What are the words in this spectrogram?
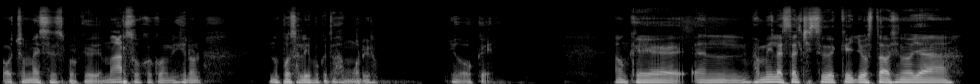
ocho meses, porque en marzo, cuando me dijeron, no puedes salir porque te vas a morir. Yo, ok. Aunque en familia está el chiste de que yo estaba haciendo ya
